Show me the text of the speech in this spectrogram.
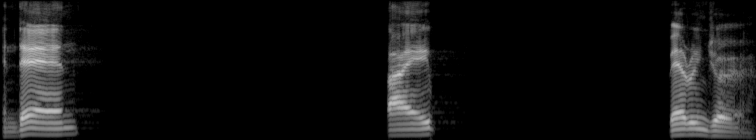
And then type Behringer.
